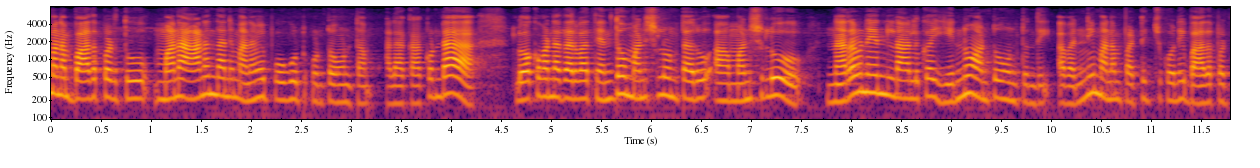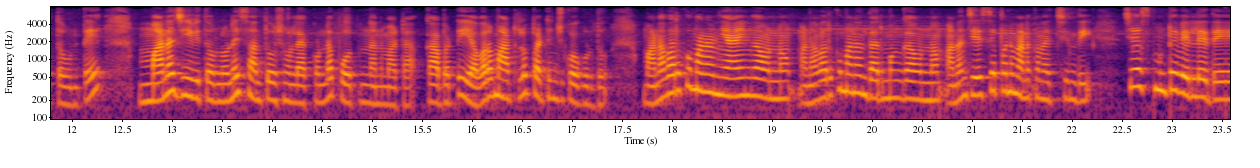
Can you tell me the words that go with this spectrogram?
మనం బాధపడుతూ మన ఆనందాన్ని మనమే పోగొట్టుకుంటూ ఉంటాం. అలా కాకుండా లోకమన్న తర్వాత ఎంతో మనుషులు ఉంటారు. ఆ మనుషులు నరవనేని నాలుక ఎన్నో అంటూ ఉంటుంది. అవన్నీ మనం పట్టించుకొని బాధపడుతూ ఉంటే మన జీవితంలోనే సంతోషం లేకుండా పోతుందన్నమాట. కాబట్టి ఎవరి మాటలు పట్టించుకోకూడదు. మన వరకు మనం న్యాయంగా ఉన్నాం మన వరకు మనం ధర్మంగా ఉన్నాం మనం చేసే పని మనకు నచ్చింది చేసుకుంటూ వెళ్ళేదే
